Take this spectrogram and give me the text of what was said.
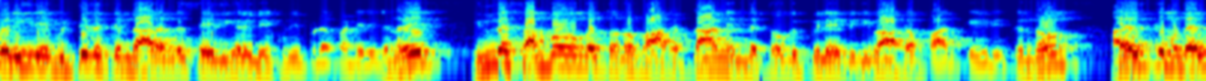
வெளியிலே விட்டிருக்கின்றார் என்று செய்திகளிலே குறிப்பிடப்பட்டிருக்கின்றது. இந்த சம்பவங்கள் தொடர்பாகத்தான் இந்த தொகுப்பிலே விரிவாக பார்க்க இருக்கின்றோம். அதற்கு முதல்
